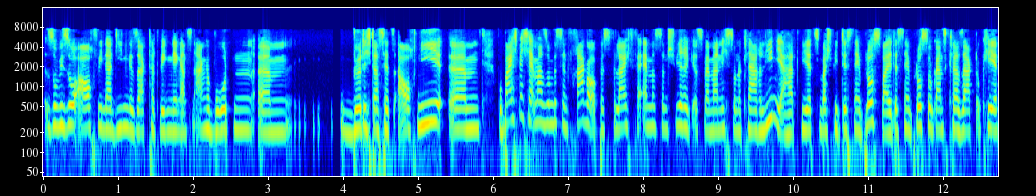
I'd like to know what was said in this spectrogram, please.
sowieso auch, wie Nadine gesagt hat, wegen den ganzen Angeboten. Ähm, würde ich das jetzt auch nie. Ähm, wobei ich mich ja immer so ein bisschen frage, ob es vielleicht für Amazon schwierig ist, wenn man nicht so eine klare Linie hat, wie jetzt zum Beispiel Disney Plus, weil Disney Plus so ganz klar sagt, okay,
